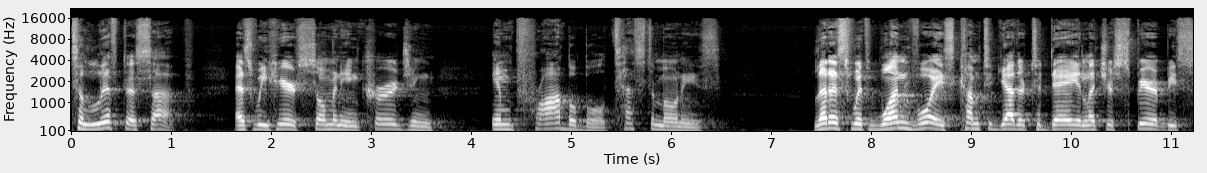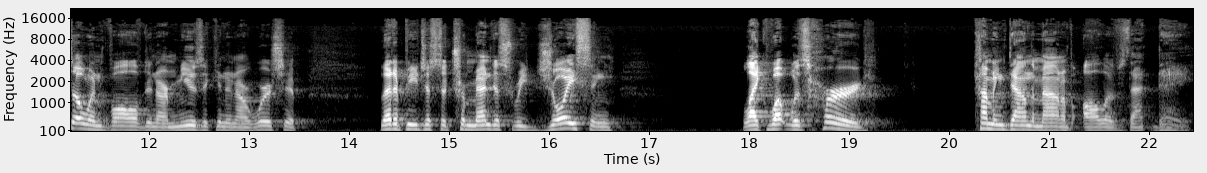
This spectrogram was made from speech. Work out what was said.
to lift us up as we hear so many encouraging, improbable testimonies. Let us, with one voice, come together today and let your spirit be so involved in our music and in our worship. Let it be just a tremendous rejoicing, like what was heard coming down the Mount of Olives that day.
